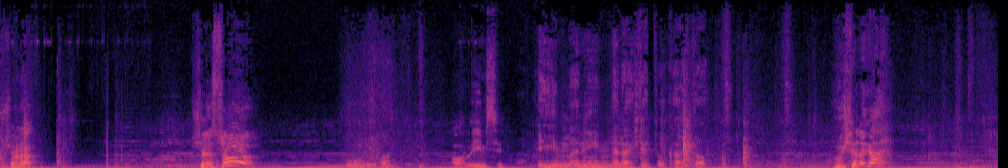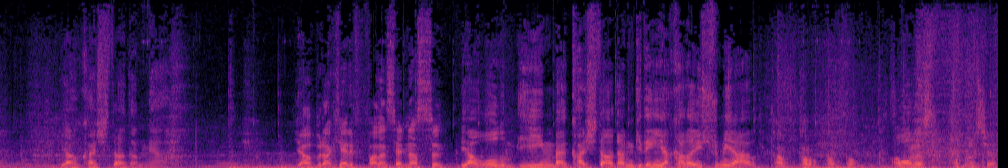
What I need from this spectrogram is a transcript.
Ruşen'a. Şesu! Ne oluyor lan? Abi iyi misin? İyiyim ben iyiyim merak etme Kartal. Ruşen aga. Ya kaçtı adam ya. Ya bırak herifi falan sen nasılsın? Ya oğlum iyiyim ben kaçtı adam gidin yakalayın şunu ya. Tamam tamam tamam tamam. Ambulans, ambulans çağır.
